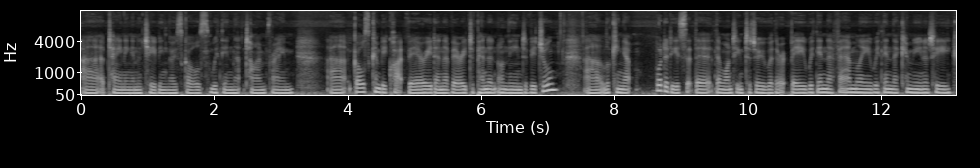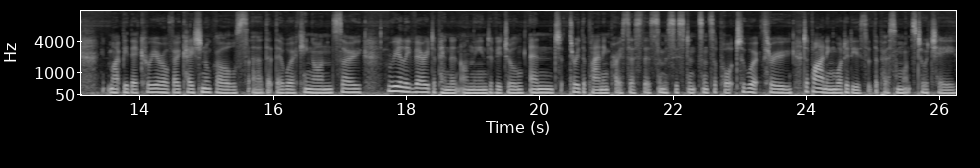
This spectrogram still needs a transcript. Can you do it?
uh, obtaining and achieving those goals within that time frame. Uh, goals can be quite varied and are very dependent on the individual, uh, looking at what it is that they're, they're wanting to do, whether it be within their family, within their community, it might be their career or vocational goals uh, that they're working on. So, really very dependent on the individual. And through the planning process, there's some assistance and support to work through defining what it is that the person wants to achieve.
